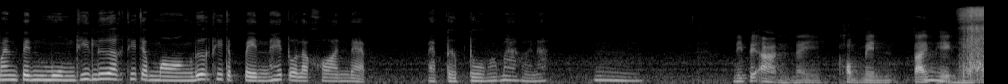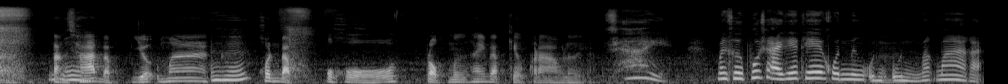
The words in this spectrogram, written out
มันเป็นมุมที่เลือกที่จะมองเลือกที่จะเป็นให้ตัวละครแบบแบบเติบโตมากๆเลยนะ อืมนี่ไปอ่านในคอมเมนต์ใต้เพลงนี้มาต่างชาติแบบเยอะมากอือหือคนแบบ โอ้โห ปรบมือให้แบบเกลียวกราวเลยอะใช่ มันคือผู้ชายเท่ๆคนหนึ่งอุ่นๆมากๆอะ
